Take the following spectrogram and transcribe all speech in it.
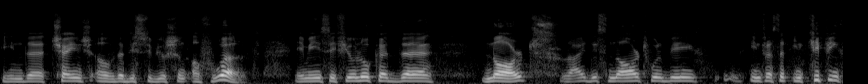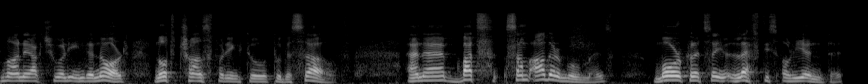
in the change of the distribution of wealth. It means if you look at the north, right, this north will be interested in keeping money actually in the north, not transferring to, to the south. And, uh, but some other movements, more, let's say, leftist oriented,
